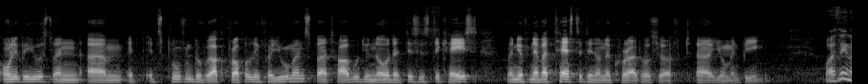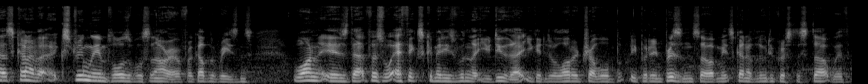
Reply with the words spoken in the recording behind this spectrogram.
only be used when um, it, it's proven to work properly for humans. But how would you know that this is the case when you've never tested it on a cryopreserved uh, human being? Well, I think that's kind of an extremely implausible scenario for a couple of reasons. One is that, first of all, ethics committees wouldn't let you do that. You get into a lot of trouble, be put in prison. So, I mean, it's kind of ludicrous to start with.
